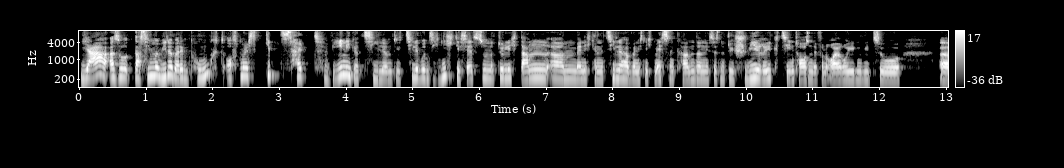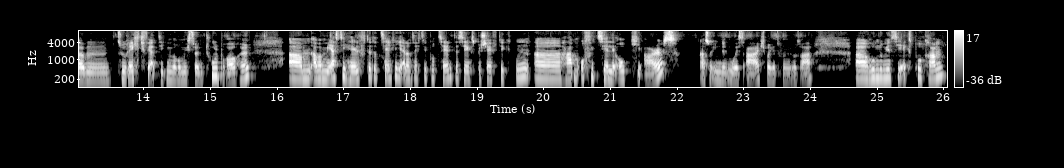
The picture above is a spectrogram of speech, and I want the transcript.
Ja, also da sind wir wieder bei dem Punkt. Oftmals gibt's halt weniger Ziele und die Ziele wurden sich nicht gesetzt. Und natürlich dann, ähm, wenn ich keine Ziele habe, wenn ich nicht messen kann, dann ist es natürlich schwierig, Zehntausende von Euro irgendwie zu, ähm, zu rechtfertigen, warum ich so ein Tool brauche. Ähm, aber mehr als die Hälfte, tatsächlich 61 Prozent der CX-Beschäftigten, äh, haben offizielle OKRs also in den USA, ich spreche jetzt von den USA, äh, rund um ihr CX-Programm.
